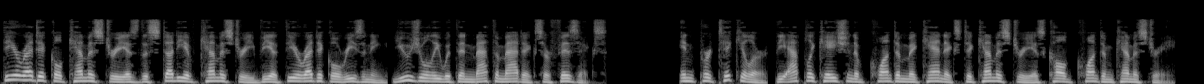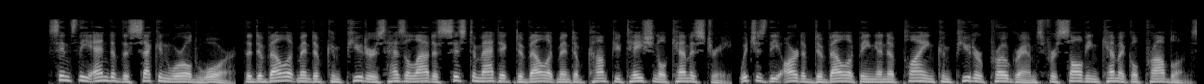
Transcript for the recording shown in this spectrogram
Theoretical chemistry is the study of chemistry via theoretical reasoning usually within mathematics or physics. In particular, the application of quantum mechanics to chemistry is called quantum chemistry. Since the end of the Second World War, the development of computers has allowed a systematic development of computational chemistry, which is the art of developing and applying computer programs for solving chemical problems.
